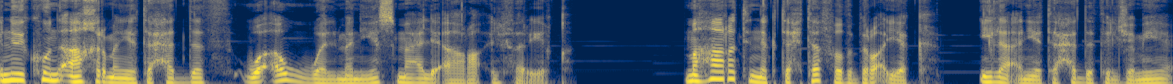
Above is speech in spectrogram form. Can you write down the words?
أنه يكون آخر من يتحدث وأول من يسمع لآراء الفريق. مهارة أنك تحتفظ برأيك إلى أن يتحدث الجميع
